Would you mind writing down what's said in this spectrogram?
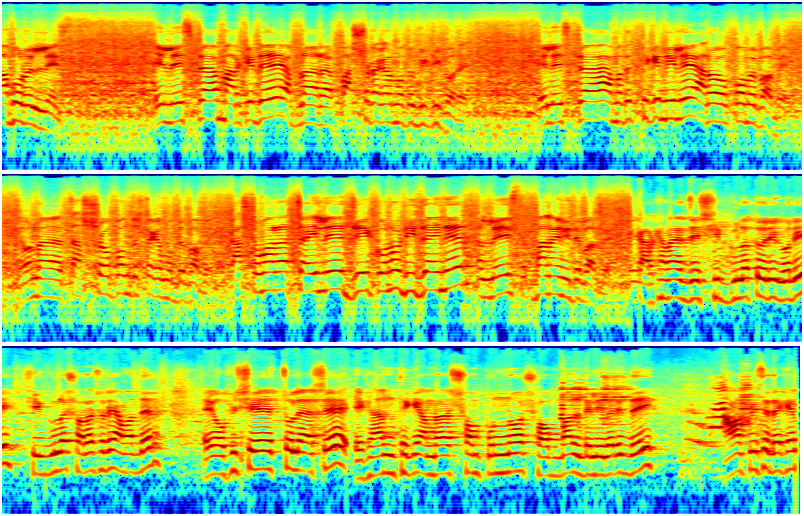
বাবরের লেস। এই লেসটা মার্কেটে আপনার পাঁচশো টাকার মতো বিক্রি করে। এই লেসটা আমাদের থেকে নিলে আরও কমে পাবে। যেমন চারশো পঞ্চাশ টাকার মধ্যে পাবে। কাস্টমাররা চাইলে যে কোনো ডিজাইনের লেস বানায় নিতে পারবে। কারখানায় যে শীটগুলো তৈরি করি, শীটগুলো সরাসরি আমাদের এই অফিসে চলে আসে। এখান থেকে আমরা সম্পূর্ণ সব মাল ডেলিভারি দেই। আমার পিছে দেখেন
